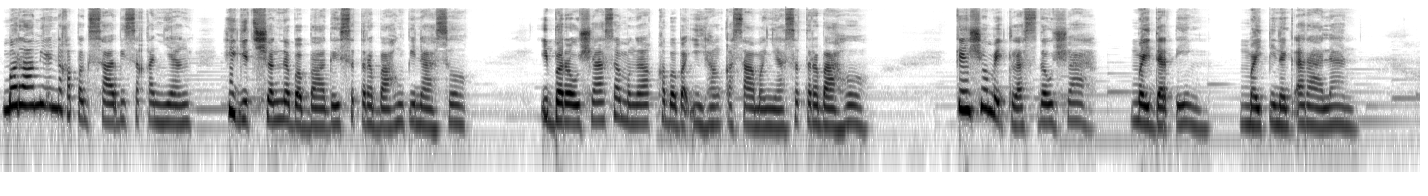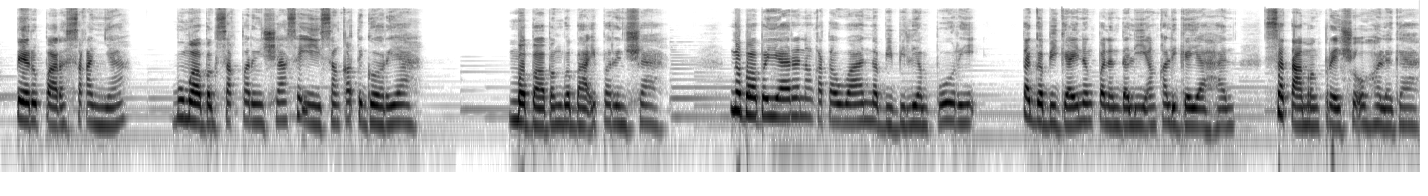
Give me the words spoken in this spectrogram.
Marami ang nakapagsabi sa kanyang higit siyang nababagay sa trabahong pinasok. Iba raw siya sa mga kababaihang kasama niya sa trabaho. Kesyo may class daw siya, may dating, may pinag-aralan. Pero para sa kanya, bumabagsak pa rin siya sa isang kategorya. Mababang babae pa rin siya. Nababayaran ng katawan na bibili ang puri, tagabigay ng panandaliang kaligayahan sa tamang presyo o halaga.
